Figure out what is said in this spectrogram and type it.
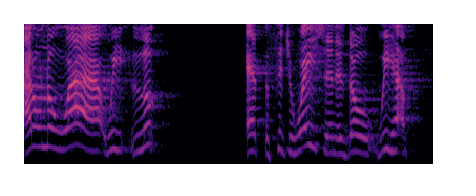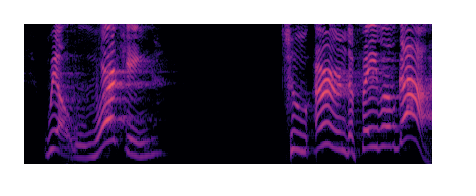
I don't know why we look at the situation as though we have we are working to earn the favor of God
